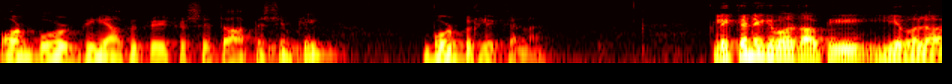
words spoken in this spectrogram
और बोर्ड भी यहाँ पे क्रिएट कर सकते हैं। तो आपने सिंपली बोर्ड पर क्लिक करना है। क्लिक करने के बाद आपकी ये वाला,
